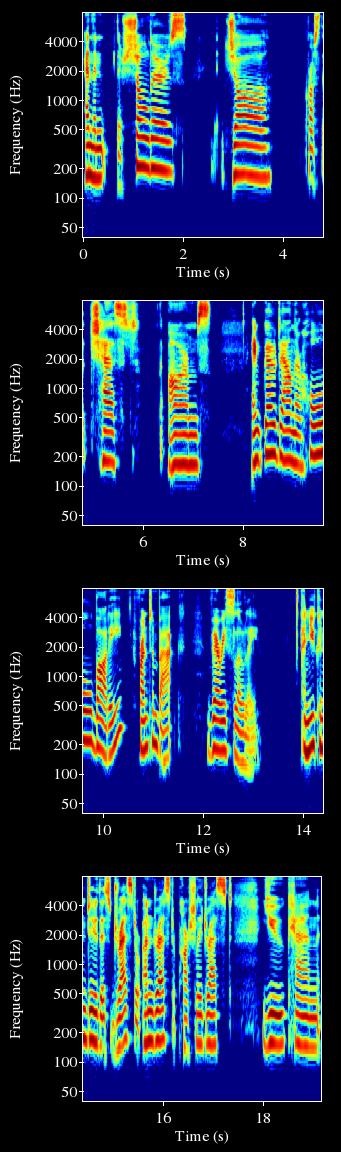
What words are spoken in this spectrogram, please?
and then their shoulders, jaw, across the chest, the arms, and go down their whole body, front and back, very slowly. And you can do this dressed or undressed or partially dressed. You can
